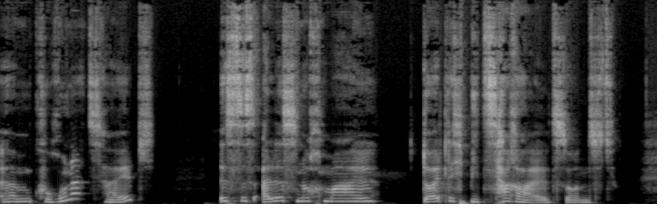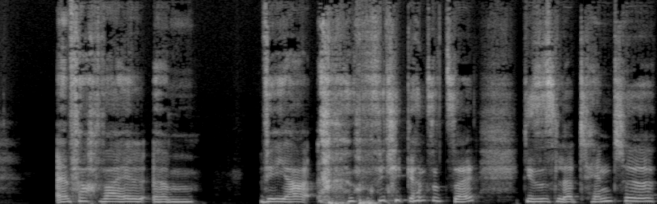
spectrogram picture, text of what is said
ähm, Corona-Zeit ist es alles noch mal deutlich bizarrer als sonst. Einfach weil ähm, wir ja wie die ganze Zeit dieses latente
